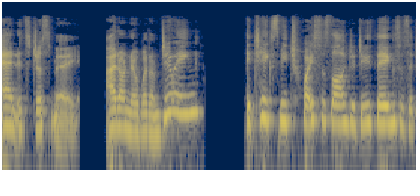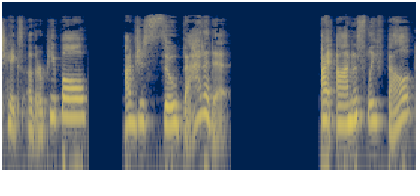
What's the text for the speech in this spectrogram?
and it's just me. I don't know what I'm doing. It takes me twice as long to do things as it takes other people. I'm just so bad at it. I honestly felt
